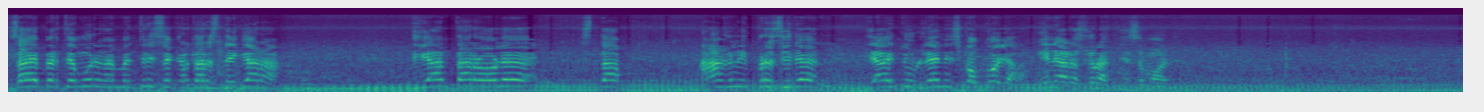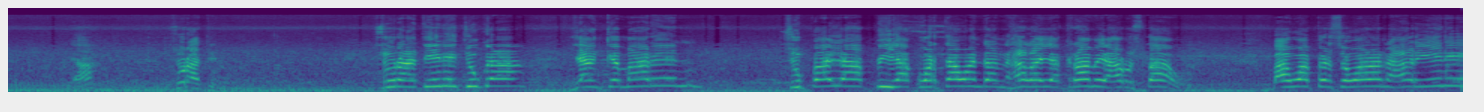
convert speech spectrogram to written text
Saya bertemu dengan Menteri Sekretaris Negara diantar oleh staf ahli presiden yaitu Lenis Kokoya ini ada suratnya semuanya ya surat ini surat ini juga yang kemarin supaya pihak wartawan dan halayak ramai harus tahu bahwa persoalan hari ini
